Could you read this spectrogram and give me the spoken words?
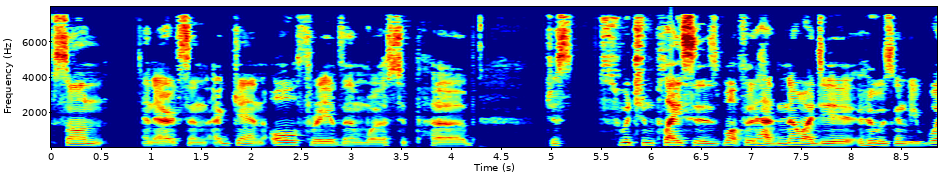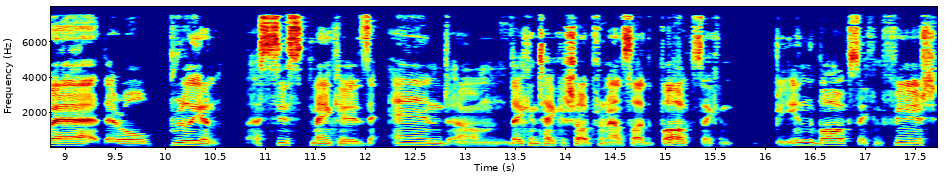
Son and Eriksen. Again, all three of them were superb. Just switching places. Watford had no idea who was going to be where. They're all brilliant assist makers, and um, they can take a shot from outside the box. They can be in the box. They can finish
